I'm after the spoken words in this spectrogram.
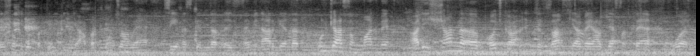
देशों के जो प्रतिनिधि यहाँ पर पहुँचे हुए हैं सीएमएस के अंदर सेमिनार के अंदर, उनके सम्मान में आलीशान भोज का इंतज़ाम किया गया। आप देख सकते हैं वह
